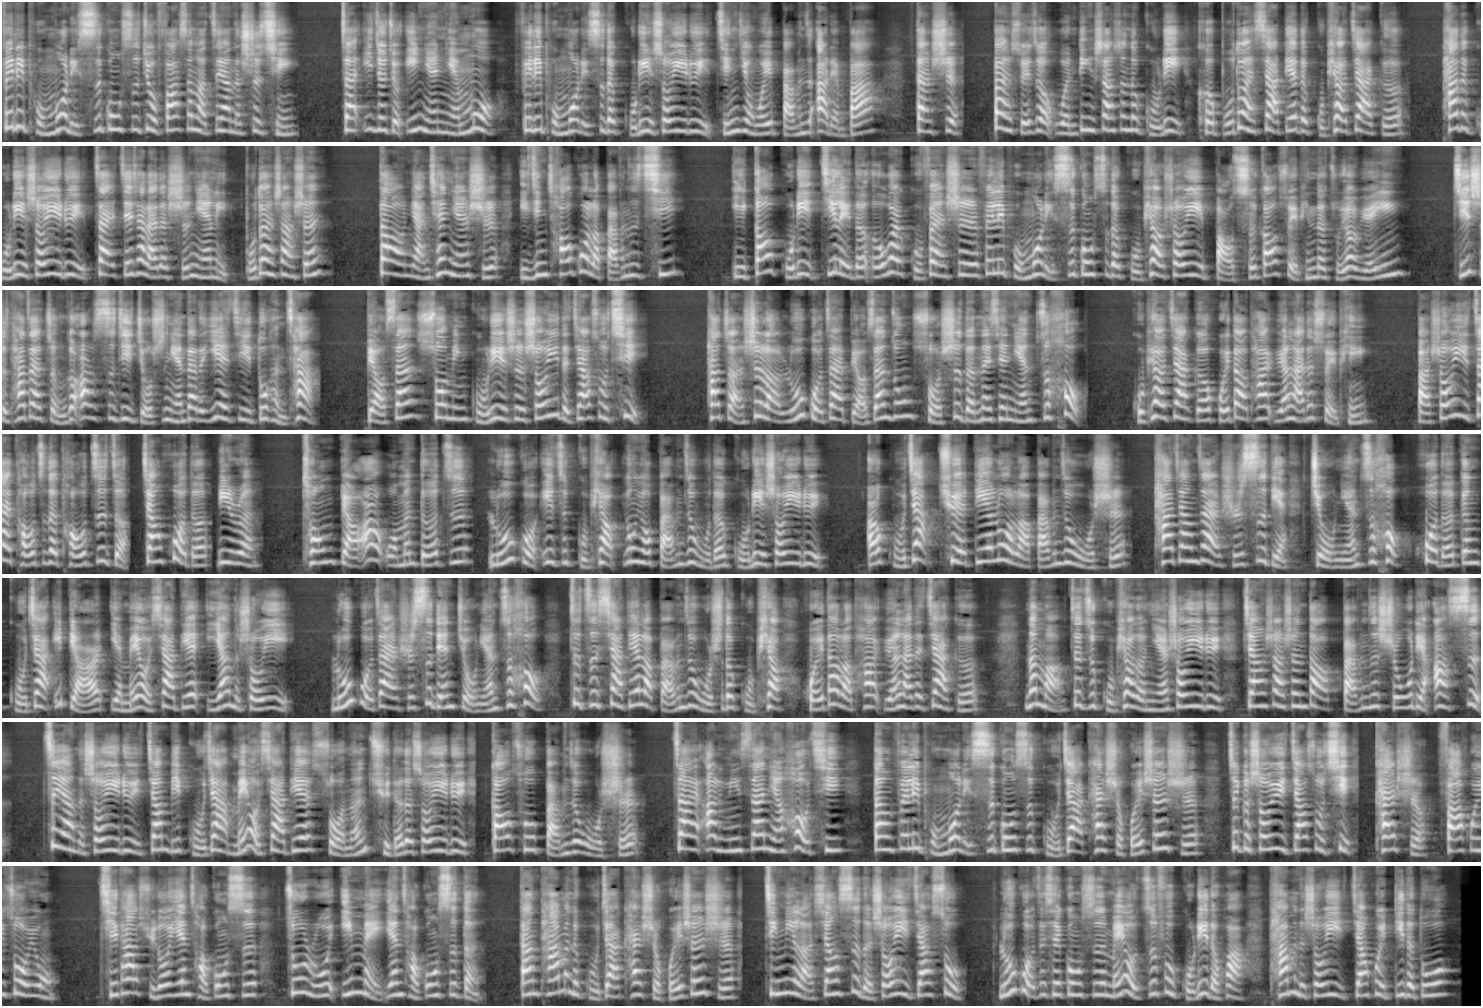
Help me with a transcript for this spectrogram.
菲利普莫里斯公司就发生了这样的事情。在一九九一年年末，菲利普莫里斯的股利收益率仅仅为百分之二点八，但是。伴随着稳定上升的股利和不断下跌的股票价格，它的股利收益率在接下来的十年里不断上升，到两千年时已经超过了百分之七。以高股利积累的额外股份是菲利普莫里斯公司的股票收益保持高水平的主要原因，即使它在整个二十世纪九十年代的业绩都很差。表三说明股利是收益的加速器。它展示了，如果在表三中所示的那些年之后，股票价格回到它原来的水平，把收益再投资的投资者将获得利润。从表二我们得知，如果一只股票拥有百分之五的股利收益率，而股价却跌落了百分之五十，它将在十四点九年之后获得跟股价一点儿也没有下跌一样的收益。如果在十四点九年之后，这只下跌了百分之五十的股票回到了它原来的价格，那么这只股票的年收益率将上升到百分之十五点二四。这样的收益率将比股价没有下跌所能取得的收益率高出百分之五十。在二零零三年后期，当菲利普莫里斯公司股价开始回升时，这个收益加速器开始发挥作用。其他许多烟草公司。诸如英美烟草公司等，当他们的股价开始回升时，经历了相似的收益加速。如果这些公司没有支付股利的话，他们的收益将会低得多。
